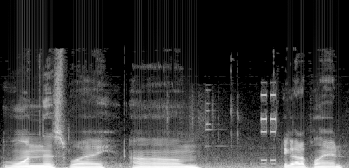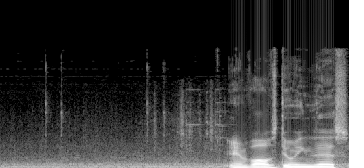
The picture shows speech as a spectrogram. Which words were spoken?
One this way. Um, I got a plan. It involves doing this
